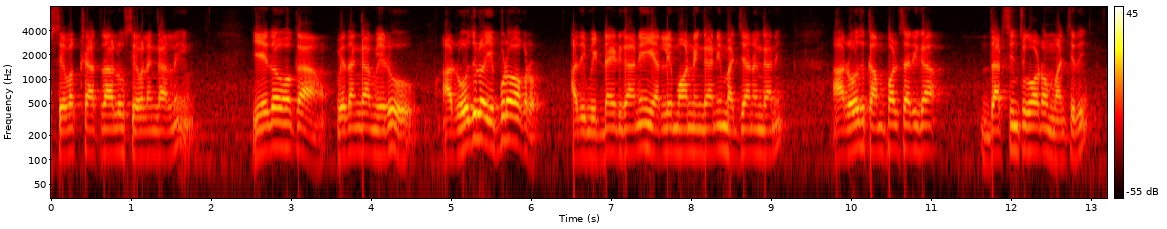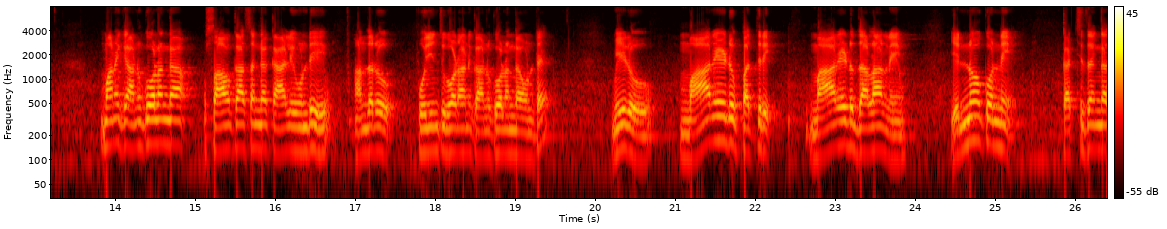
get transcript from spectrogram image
శివక్షేత్రాలు శివలింగాల్ని ఏదో ఒక విధంగా మీరు ఆ రోజులో ఎప్పుడో ఒకడు అది మిడ్ నైట్ కానీ ఎర్లీ మార్నింగ్ కానీ మధ్యాహ్నం కానీ ఆ రోజు కంపల్సరీగా దర్శించుకోవడం మంచిది. మనకి అనుకూలంగా సావకాశంగా ఖాళీ ఉండి అందరూ పూజించుకోవడానికి అనుకూలంగా ఉంటే మీరు మారేడు పత్రి మారేడు దళాన్ని ఎన్నో కొన్ని ఖచ్చితంగా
